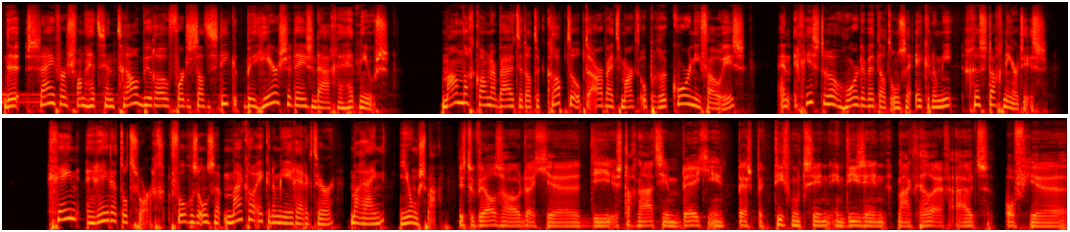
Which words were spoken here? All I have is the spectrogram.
De cijfers van het Centraal Bureau voor de Statistiek beheersen deze dagen het nieuws. Maandag kwam naar buiten dat de krapte op de arbeidsmarkt op recordniveau is. En gisteren hoorden we dat onze economie gestagneerd is. Geen reden tot zorg, volgens onze macro-economie-redacteur Marijn Jongsma. Het is natuurlijk wel zo dat je die stagnatie een beetje in perspectief moet zien. In die zin, het maakt heel erg uit of je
